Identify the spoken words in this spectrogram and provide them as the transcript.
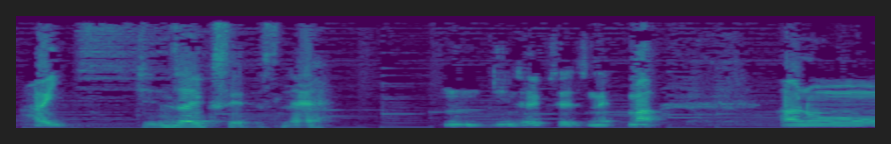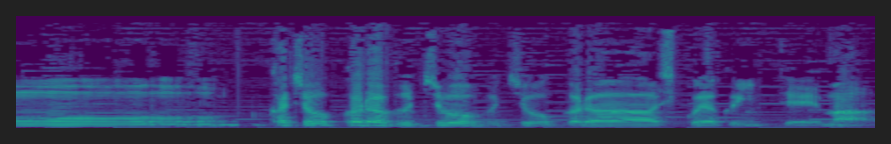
はい。人材育成ですね。うん、人材育成ですね。まあ、あのー課長から部長、部長から執行役員って、まあ、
